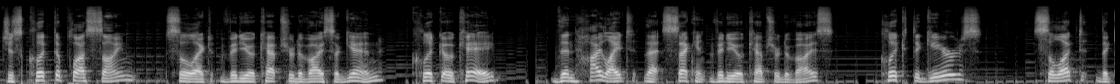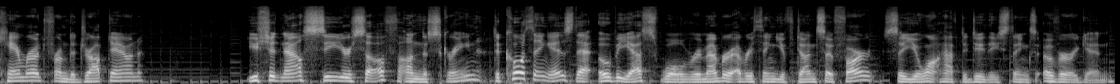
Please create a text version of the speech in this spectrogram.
Just click the plus sign, select video capture device again, click OK, then highlight that second video capture device, click the gears, select the camera from the dropdown. You should now see yourself on the screen. The cool thing is that OBS will remember everything you've done so far, so you won't have to do these things over again.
